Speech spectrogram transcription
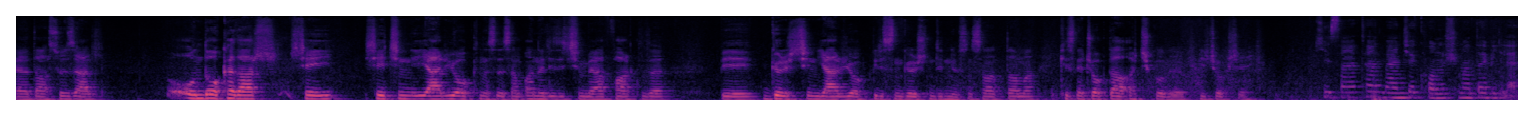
veya daha sözel onda o kadar şey şey için yer yok nasıl desem analiz için veya farklı bir görüş için yer yok. Birisinin görüşünü dinliyorsun sanatta ama kesinlikle çok daha açık oluyor birçok şey. Ki zaten bence konuşmada bile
